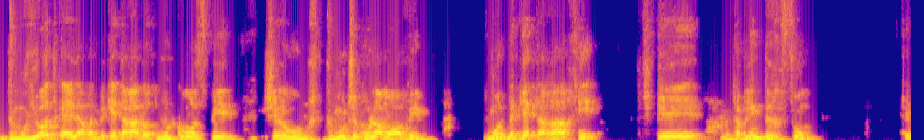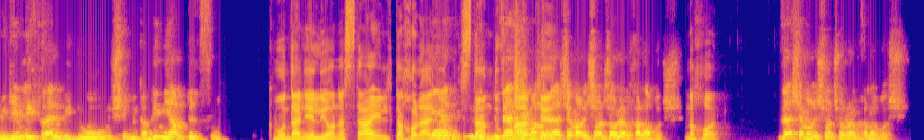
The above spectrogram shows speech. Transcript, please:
דמויות כאלה אבל בקטע רע לא דמות כמו ספיד שהוא דמות שכולם אוהבים דמות בקטע רע אחי שמקבלים פרסום שמגיעים לישראל וידעו שמקבלים ים פרסום. כמו דניאל יונה סטייל, אתה יכול כן, להגיד, זה- סתם זה דוגמה, השם- כן. זה השם הראשון שעולה לך לראש. נכון. זה השם הראשון שעולה לך לראש.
